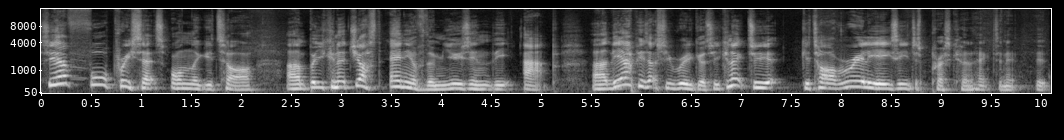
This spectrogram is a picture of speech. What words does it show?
So you have four presets on the guitar, um, but you can adjust any of them using the app. Uh, the app is actually really good. So you connect to your guitar really easy, just press connect and it, it,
